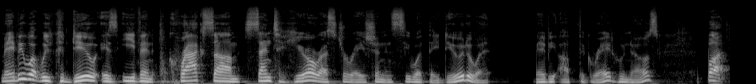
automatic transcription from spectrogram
Maybe what we could do is even crack some, send to Hero Restoration and see what they do to it. Maybe up the grade. Who knows? But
